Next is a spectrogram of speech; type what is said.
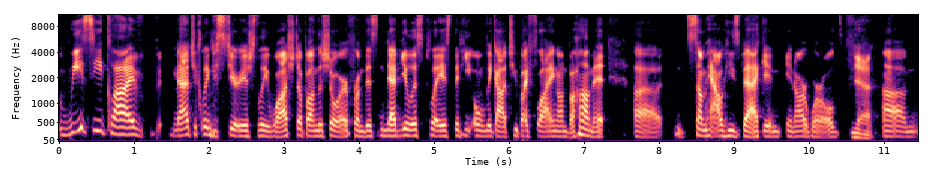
we see Clive magically, mysteriously washed up on the shore from this nebulous place that he only got to by flying on Bahamut. Uh, somehow he's back in in our world yeah um,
